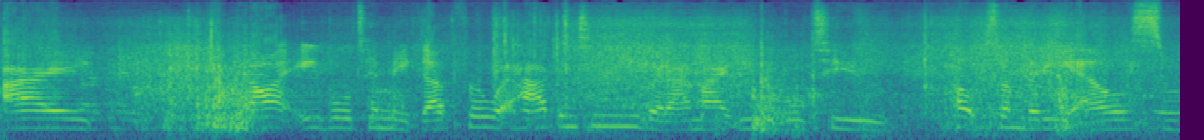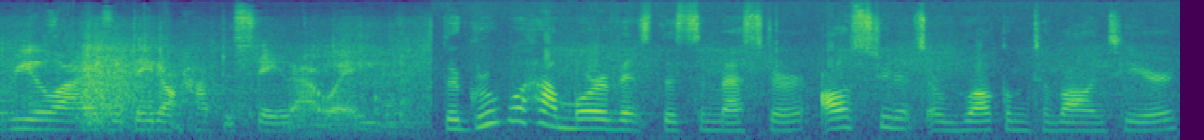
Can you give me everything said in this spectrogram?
I'm not able to make up for what happened to me, but I might be able to help somebody else realize that they don't have to stay that way. The group will have more events this semester. All students are welcome to volunteer.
